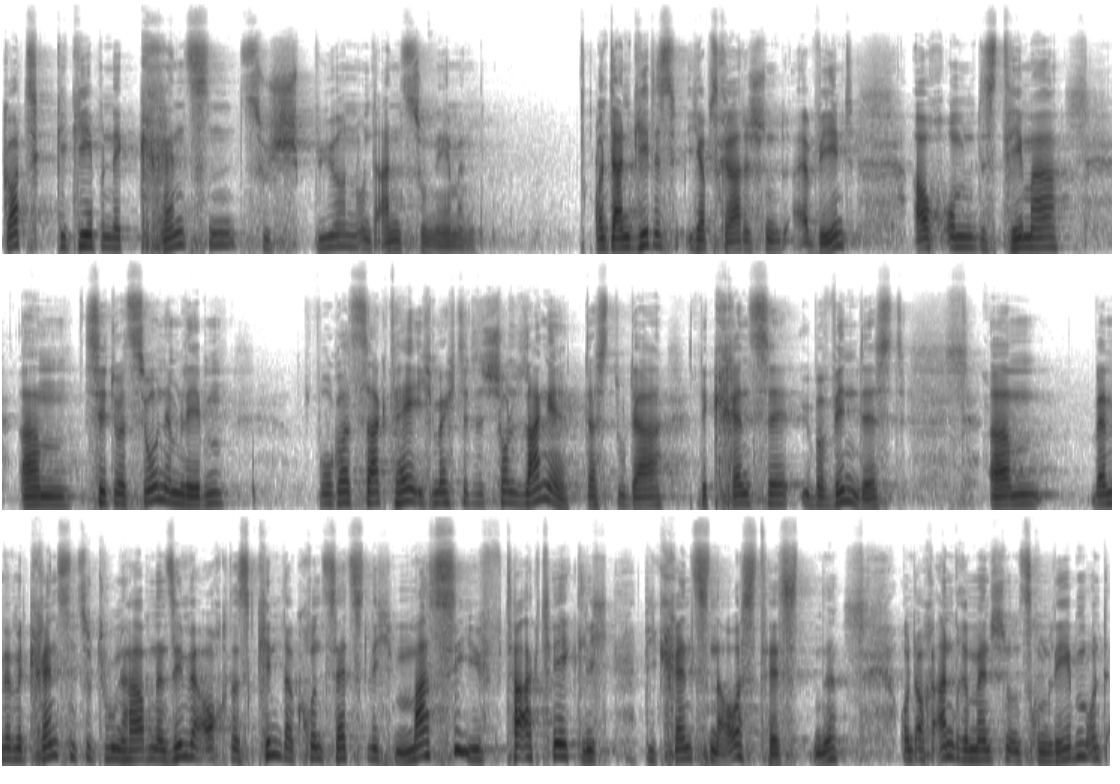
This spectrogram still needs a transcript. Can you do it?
Gott gegebene Grenzen zu spüren und anzunehmen. Und dann geht es, ich habe es gerade schon erwähnt, auch um das Thema ähm, Situation im Leben, wo Gott sagt, hey, ich möchte das schon lange, dass du da eine Grenze überwindest. Ähm, wenn wir mit Grenzen zu tun haben, dann sehen wir auch, dass Kinder grundsätzlich massiv tagtäglich die Grenzen austesten. Ne? Und auch andere Menschen in unserem Leben und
